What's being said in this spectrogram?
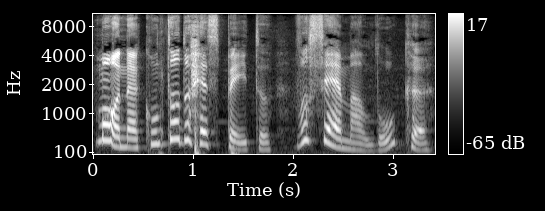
Mona, com todo respeito, você é maluca?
